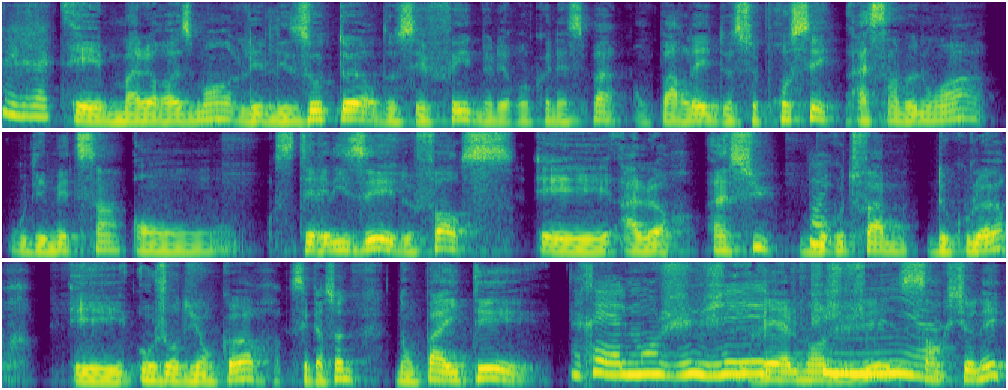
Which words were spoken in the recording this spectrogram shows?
Exact. Et malheureusement, les, les auteurs de ces faits ne les reconnaissent pas. On parlait de ce procès à Saint-Benoît où des médecins ont stérilisé de force et à leur insu beaucoup de femmes de couleur. Et aujourd'hui encore, ces personnes n'ont pas été Réellement jugé, réellement puni, jugées, euh, sanctionnées.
